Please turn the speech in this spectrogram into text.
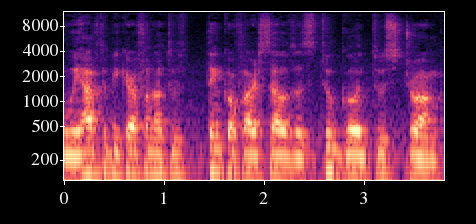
we have to be careful not to think of ourselves as too good, too strong,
